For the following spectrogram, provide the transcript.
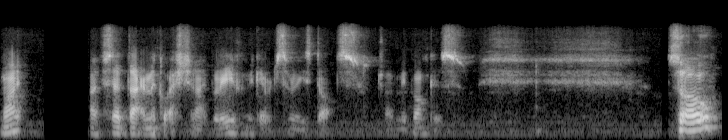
Right? I've said that in the question, I believe. Let me get rid of some of these dots. driving me bonkers. So,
